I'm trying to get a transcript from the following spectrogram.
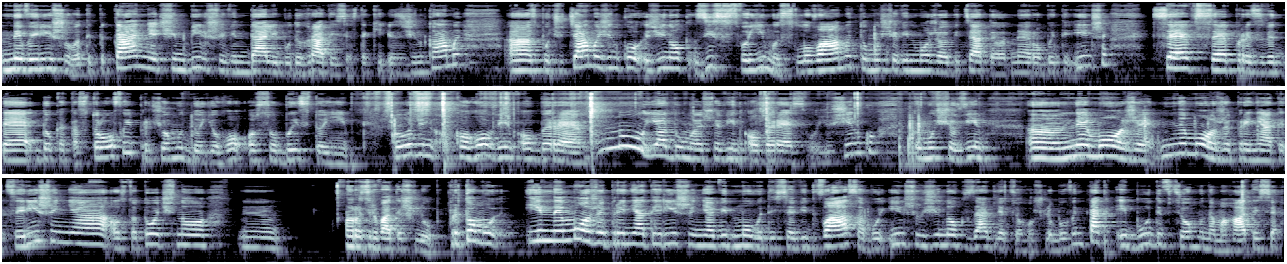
не вирішувати питання, чим більше він далі буде гратися з такі з жінками, е, з почуттями жінко, жінок, зі своїми словами, тому що він може обіцяти одне, робити інше. Це все призведе до катастрофи, причому до його особистої. Коли він кого він обере? Ну я думаю, що він обере свою жінку, тому що він е, не може, не може прийняти це рішення остаточно. м, Розривати шлюб. При тому і не може прийняти рішення відмовитися від вас або інших жінок задля цього шлюбу. Він так і буде в цьому намагатися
